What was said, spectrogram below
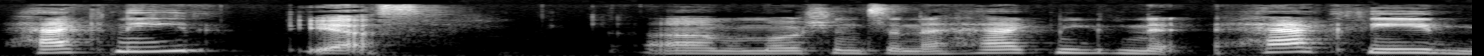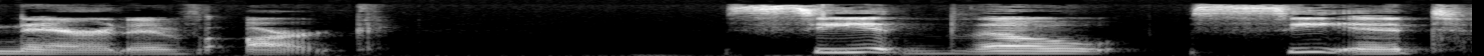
hackneyed. Yes. Um, emotions in a hackneyed hackneyed narrative arc. See it though. See it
